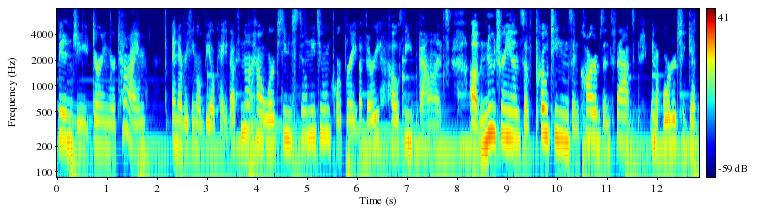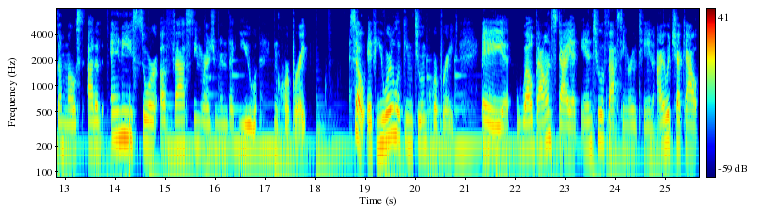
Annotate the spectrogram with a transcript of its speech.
binge eat during your time and everything will be okay. That's not how it works. You still need to incorporate a very healthy balance of nutrients, of proteins and carbs and fats in order to get the most out of any sort of fasting regimen that you incorporate. So, if you are looking to incorporate a well balanced diet into a fasting routine, I would check out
